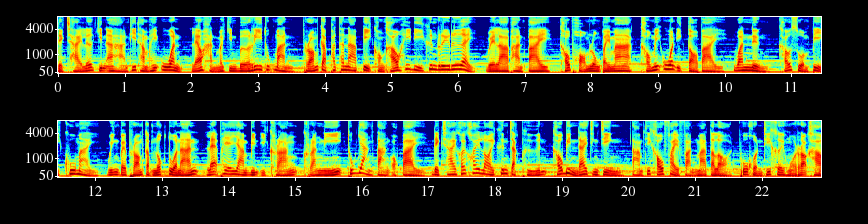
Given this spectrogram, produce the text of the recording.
เด็กชายเลิกกินอาหารที่ทำให้อ้วน แล้วหันมากินเบอร์รี่ทุกวัน พร้อมกับพัฒนาปีกของเขาให้ดีขึ้นเรื่อยๆ เวลาผ่านไป เขาผอมลงไปมาก เขาไม่อ้วนอีกต่อไป วันหนึ่ง เขาสวมปีกคู่ใหม่ วิ่งไปพร้อมกับนกตัวนั้น และพยายามบินอีกครั้ง ครั้งนี้ทุกอย่างต่างออกไป เด็กชายค่อยๆ ลอยขึ้นจากพื้น เขาบินได้จริง ๆ ตามที่เขาใฝ่ฝันมาตลอด ผู้คนที่เคยหัวเราะเขา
